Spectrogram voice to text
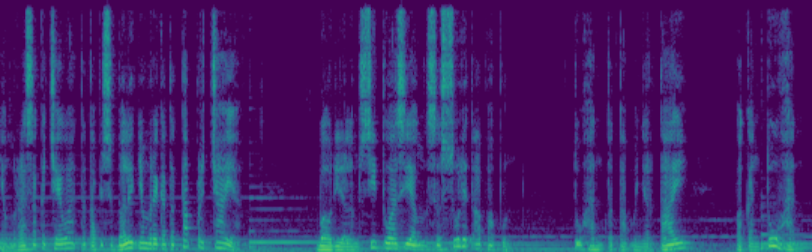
yang merasa kecewa, tetapi sebaliknya mereka tetap percaya bahwa di dalam situasi yang sesulit apa pun, Tuhan tetap menyertai, bahkan Tuhan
